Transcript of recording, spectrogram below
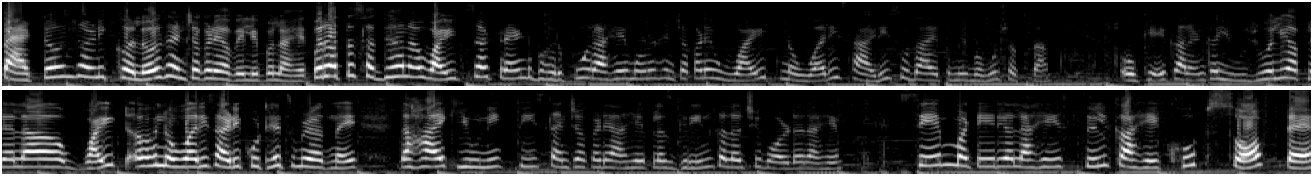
पॅटर्न्स आणि कलर्स यांच्याकडे अवेलेबल आहेत. बरं आता सध्या ना व्हाईटचा ट्रेंड भरपूर आहे म्हणून ह्यांच्याकडे व्हाईट नऊवारी साडी सुद्धा आहे तुम्ही बघू शकता. ओके कारण का युजली आपल्याला व्हाईट नऊवारी साडी कुठेच मिळत नाही. तर हा एक युनिक पीस त्यांच्याकडे आहे प्लस ग्रीन कलरची बॉर्डर आहे. सेम मटेरियल आहे सिल्क आहे खूप सॉफ्ट आहे.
